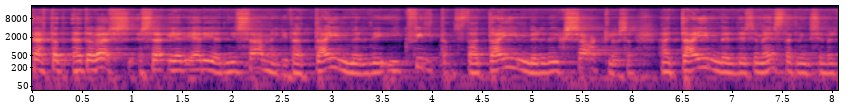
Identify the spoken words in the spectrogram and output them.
Þetta, þetta vers er, er í þetta í samhengi, það dæmir þig í kvildans, það dæmir þig saklösa, það dæmir þig sem einstakling sem er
